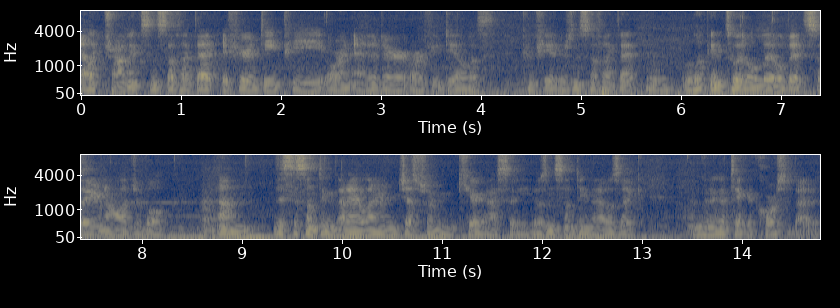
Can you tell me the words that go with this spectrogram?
electronics and stuff like that, if you're a DP or an editor or if you deal with computers and stuff like that, Mm. look into it a little bit so you're knowledgeable. Um, this is something that I learned just from curiosity. It wasn't something that I was like, I'm going to go take a course about it.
